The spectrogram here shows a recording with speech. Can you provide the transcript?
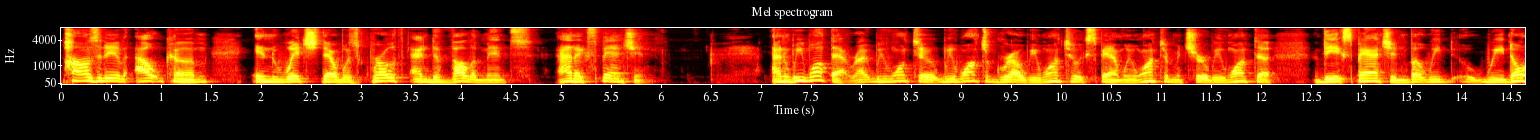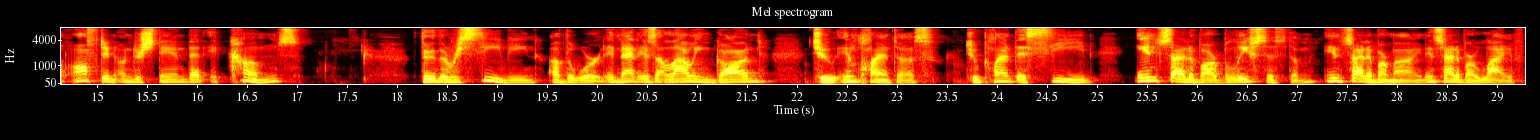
positive outcome in which there was growth and development and expansion. And we want that, right? We want to we want to grow, we want to expand, we want to mature, we want to, the expansion, but we we don't often understand that it comes through the receiving of the word. And that is allowing God to implant us, to plant a seed inside of our belief system, inside of our mind, inside of our life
